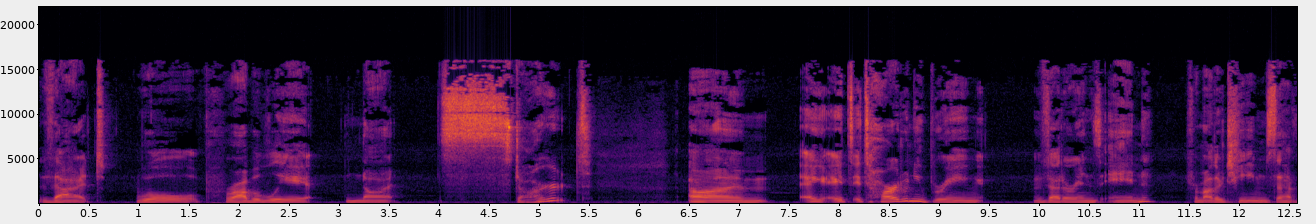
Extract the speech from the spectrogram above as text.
that will probably not start um, it's it's hard when you bring veterans in from other teams that have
